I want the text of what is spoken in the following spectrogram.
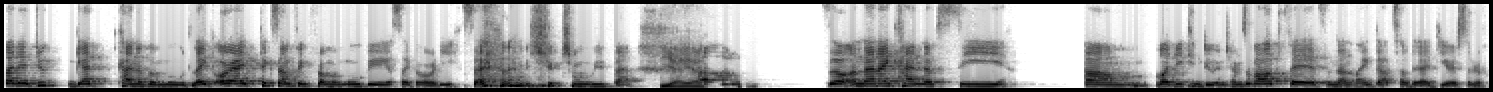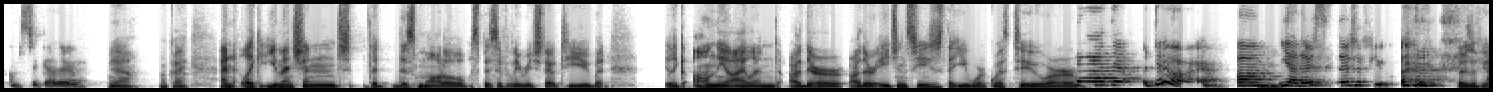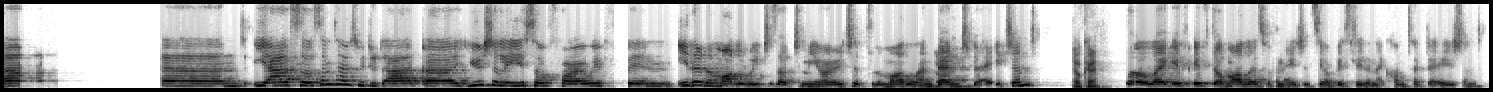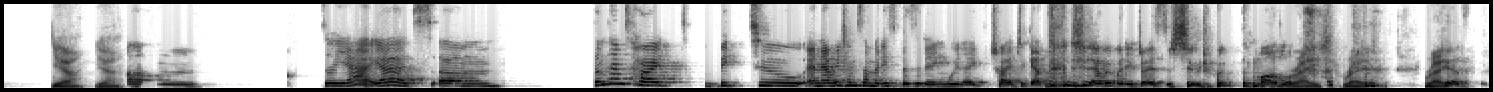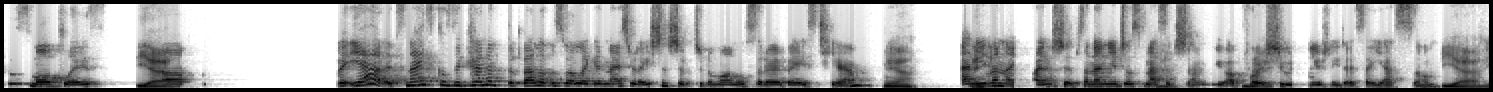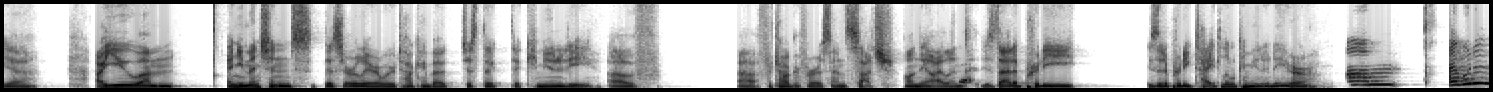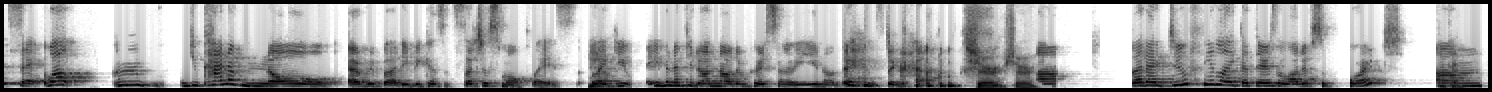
But I do get kind of a mood, like, or I pick something from a movie, as I already said, I'm a huge movie fan. yeah, yeah. Um, so, and then I kind of see um, what we can do in terms of outfits, and then like that's how the idea sort of comes together. Yeah. Okay. And like you mentioned that this model specifically reached out to you, but like on the island, are there are there agencies that you work with too, or Yeah, there, there are. Um, Mhm. Yeah, there's there's a few. there's a few? Um, and yeah, so sometimes we do that. Uh, usually, so far, we've been either the model reaches out to me or I reach out to the model and then to the agent. Okay. So, like, if, if the model is with an agency, obviously, then I contact the agent. Yeah. Yeah. Um, so yeah, yeah, it's um, sometimes hard big to, and every time somebody's visiting, we like try to get everybody tries to shoot with the model. Right. Right. Right. because a small place. Yeah. Um, but yeah, it's nice because they kind of develop as well like a nice relationship to the models that are based here. Yeah. And, And- even like friendships. And then you just message them, you up for Right. a shoot. And usually they say yes. So Yeah, yeah. Are you um and you mentioned this earlier we were talking about just the the community of uh photographers and such on the island. Is that a pretty is it a pretty tight little community or Um, I wouldn't say. Well, mm, you kind of know everybody because it's such a small place. Yeah. Like you, even if you don't know them personally, you know their Instagram. Sure, sure. but I do feel like that there's a lot of support. Okay. Um,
